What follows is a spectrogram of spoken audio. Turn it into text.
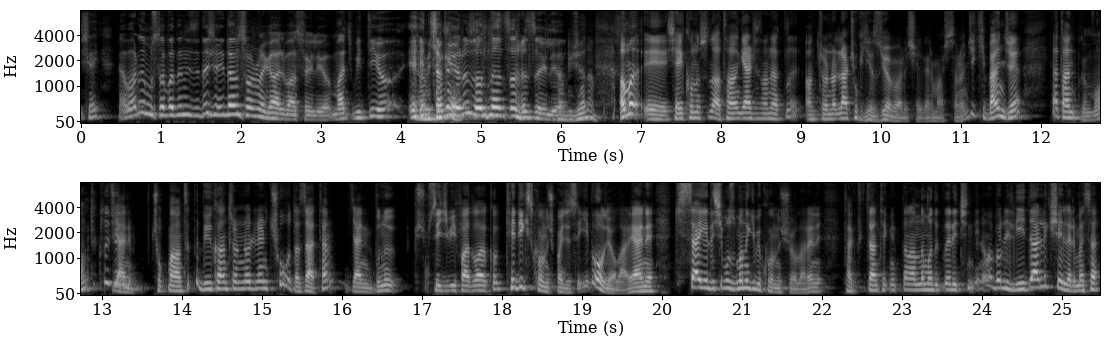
şey. Ya bu arada Mustafa Denizli de şeyden sonra galiba söylüyor. Maç bitiyor. Tabii, tabii. çıkıyoruz ondan sonra söylüyor. Tabii canım. Ama e, şey konusunda Atahan gerçekten haklı. Antrenörler çok yazıyor böyle şeyleri maçtan önce ki bence zaten Mantıklı canım. yani çok mantıklı. Büyük antrenörlerin çoğu da zaten yani bunu küçümseyici bir ifade olarak koyup TEDx konuşmacısı gibi oluyorlar. Yani kişisel gelişim uzmanı gibi konuşuyorlar. Hani taktikten teknikten anlamadıkları için değil ama böyle liderlik şeyleri mesela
